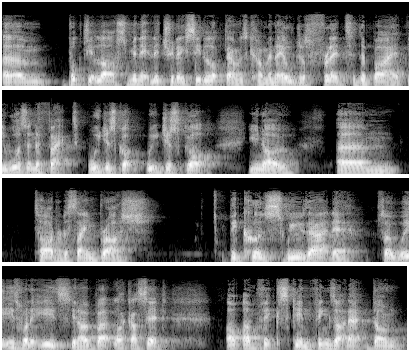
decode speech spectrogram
um, booked it last minute. Literally, they see the lockdown was coming. They all just fled to Dubai. It wasn't a fact. We just got we just got you know um, tired with the same brush because we was out there. So it is what it is, you know. But like I said, I'm thick skinned. Things like that don't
